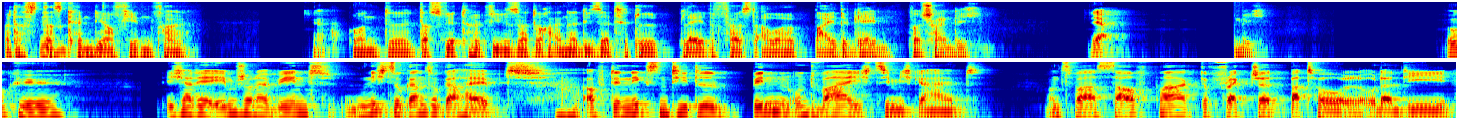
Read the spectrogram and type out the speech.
aber das, das Mhm. können die auf jeden Fall. Ja. Und äh, das wird halt, wie gesagt, auch einer dieser Titel Play the First Hour by the Game, wahrscheinlich. Ja. Für mich. Okay. Ich hatte ja eben schon erwähnt, nicht so ganz so gehypt. Auf den nächsten Titel bin und war ich ziemlich gehypt. Und zwar South Park The Fractured Butthole oder die,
